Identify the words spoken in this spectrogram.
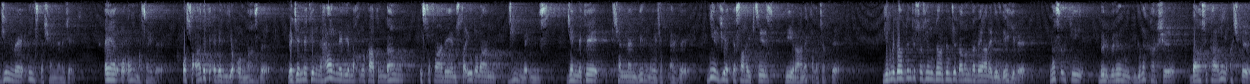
cin ve insle şenlenecek. Eğer o olmasaydı, o saadet-i ebediye olmazdı ve cennetin her nevi mahlukatından istifadeye müstahit olan cin ve ins, cenneti şenlendirmeyeceklerdi. Bir cihette sahipsiz, virane kalacaktı. 24. sözün 4. dalında beyan edildiği gibi, nasıl ki bülbülün güle karşı dasikane aşkı,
